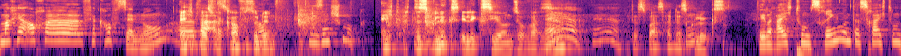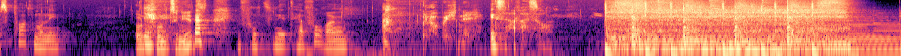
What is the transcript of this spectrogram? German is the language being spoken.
mache ja auch äh, Verkaufssendungen. äh, Echt? Was verkaufst du TV. Diesen Schmuck. Echt? Ach, das Glückselixier und sowas, ja? Ja, ja. Das Wasser des Glücks. Den Reichtumsring und das Reichtumsportemonnaie. Und funktioniert's? Funktioniert hervorragend. Glaube ich nicht. Ist aber so.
